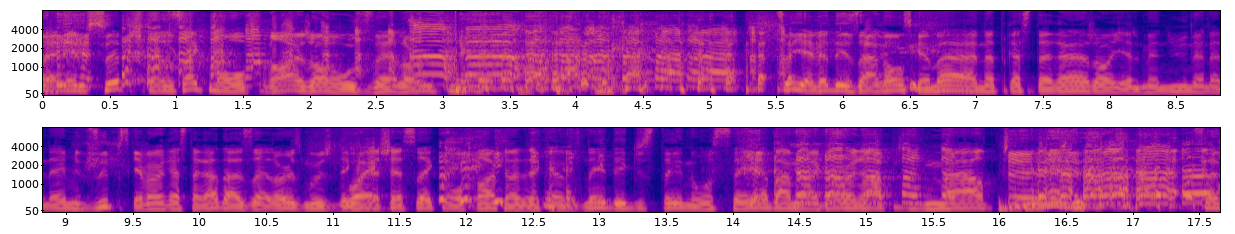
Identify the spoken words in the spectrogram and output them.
j'allais vu ça, puis je faisais ça avec mon frère, genre aux Zellers. tu sais, il y avait des annonces comme ah, à notre restaurant, genre, il y a le menu nanana à midi, puis qu'il y avait un restaurant dans Zellers. Moi, je décrochais ça avec mon frère, puis on était comme, venez déguster nos célèbres hamburgers remplis de merde, puis tout. ça me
